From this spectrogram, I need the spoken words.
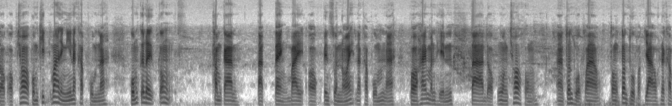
ดอกออกช่อ ผมคิดว่าอย่างนี้นะครับ ผมนะ ผมก็เลยต้องทำการตัดแต่งใบออกเป็นส่วนน้อยนะครับ ผมนะพอให้มันเห็นตาดอกงวงช่อของอาต้นถั่วฟาวตรงต้นถั่วฝักยาวนะครับ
